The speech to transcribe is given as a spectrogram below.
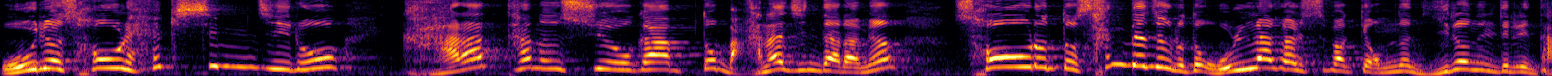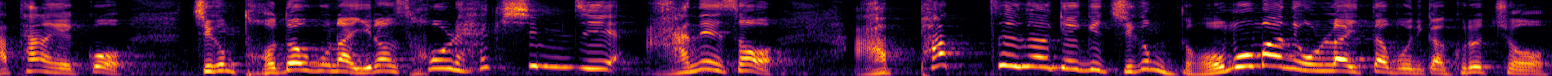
오히려 서울 핵심지로 갈아타는 수요가 또 많아진다라면 서울은 또 상대적으로 또 올라갈 수밖에 없는 이런 일들이 나타나겠고 지금 더더구나 이런 서울 핵심지 안에서 아파트 가격이 지금 너무 많이 올라 있다 보니까 그렇죠.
